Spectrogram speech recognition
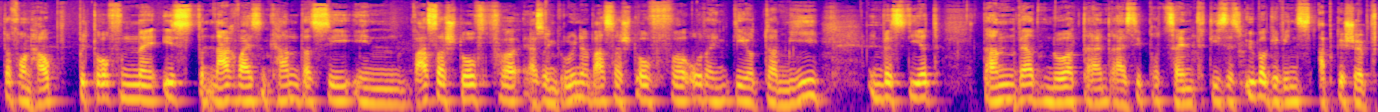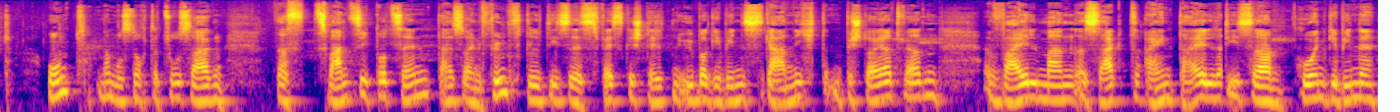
davon Hauptbetroffene ist, nachweisen kann, dass sie in Wasserstoff, also in grüner Wasserstoff oder in Geothermie investiert, dann werden nur 33 Prozent dieses Übergewinns abgeschöpft. Und man muss noch dazu sagen, dass 20 Prozent, also ein Fünftel dieses festgestellten Übergewinns gar nicht besteuert werden, weil man sagt, ein Teil dieser hohen Gewinne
